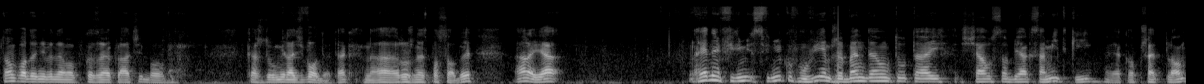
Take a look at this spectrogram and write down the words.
tą wodę nie będę pokazał jak lać, bo każdy umie lać wodę, tak? Na różne sposoby, ale ja na jednym film, z filmików mówiłem, że będę tutaj siał sobie aksamitki jako przedplon,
